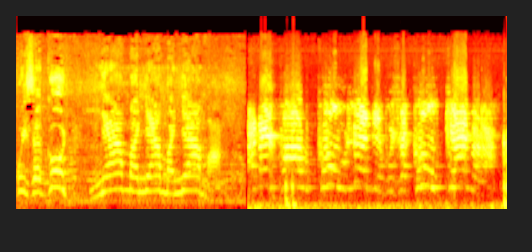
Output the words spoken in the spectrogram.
with a good nyama nyama nyama. And I found cool lady with a cool camera.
